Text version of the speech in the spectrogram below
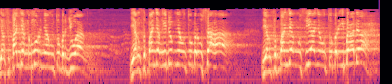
yang sepanjang umurnya untuk berjuang, yang sepanjang hidupnya untuk berusaha, yang sepanjang usianya untuk beribadah.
